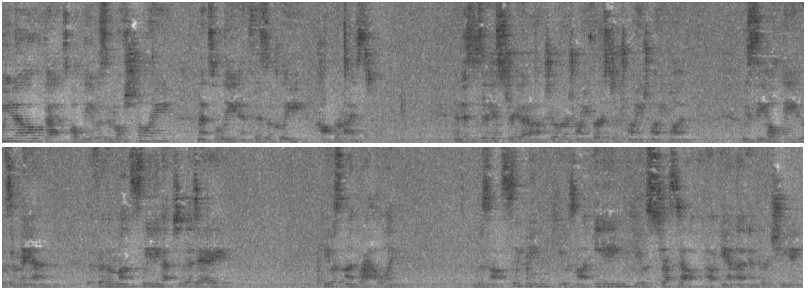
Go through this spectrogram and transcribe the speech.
We know that Ali was emotionally, mentally, and physically compromised. And this is a history that on October 21st of 2021, we see Ali, who is a man that for the months leading up to the day, he was unraveling. He was not sleeping, he was not eating, he was stressed out about Ana and her cheating.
